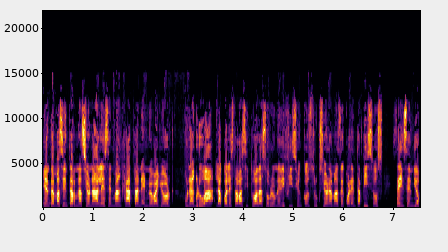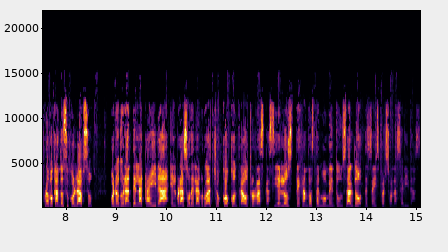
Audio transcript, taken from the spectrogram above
Y en temas internacionales, en Manhattan, en Nueva York, una grúa, la cual estaba situada sobre un edificio en construcción a más de 40 pisos, se incendió provocando su colapso. Bueno, durante la caída, el brazo de la grúa chocó contra otro rascacielos, dejando hasta el momento un saldo de seis personas heridas.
